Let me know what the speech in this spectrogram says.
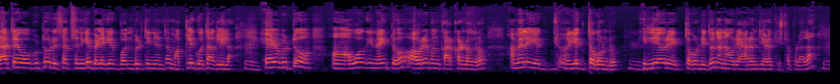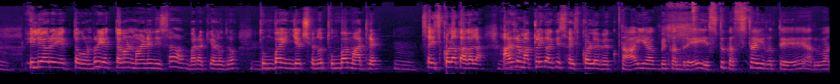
ರಾತ್ರಿ ಹೋಗ್ಬಿಟ್ಟು ರಿಸೆಪ್ಷನ್ಗೆ ಬೆಳಗ್ಗೆ ಬಂದ್ಬಿಡ್ತೀನಿ ಅಂತ ಮಕ್ಳಿಗೆ ಗೊತ್ತಾಗ್ಲಿಲ್ಲ. ಹೇಳ್ಬಿಟ್ಟು ಹೋಗಿ ನೈಟು ಅವರೇ ಬಂದು ಕರ್ಕೊಂಡೋದ್ರು. ಆಮೇಲೆ ಎಗ್ ಎಗ್ ತಗೊಂಡ್ರು. ಇಲ್ಲಿಯವ್ರೆ ಎಗ್ ತಗೊಂಡಿದ್ದು. ನಾನು ಅವ್ರು ಯಾರಂತ ಹೇಳಕ್ ಇಷ್ಟಪಡಲ್ಲ. ಇಲ್ಲಿಯವ್ರೆ ಎಗ್ ತಗೊಂಡ್ರು. ಎಗ್ ತಗೊಂಡ್ ಮಾರನೇ ದಿವಸ ಬರಕ್ ಹೇಳಿದ್ರು. ತುಂಬಾ ಇಂಜೆಕ್ಷನ್ ತುಂಬಾ ಮಾತ್ರೆ. ಸಹಿಸ್ಕೊಳಕ್ ಆಗಲ್ಲ. ಆದ್ರೆ ಮಕ್ಳಿಗಾಗಿ ಸಹಿಸ್ಕೊಳ್ಳೇಬೇಕು ತಾಯಿ ಆಗ್ಬೇಕಂದ್ರೆ ಎಷ್ಟು ಕಷ್ಟ ಇರುತ್ತೆ ಅಲ್ವಾ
